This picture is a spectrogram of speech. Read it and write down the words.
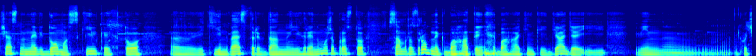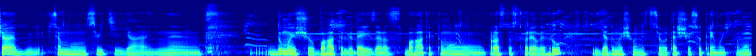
чесно невідомо скільки, хто, е, які інвестори в даної ігри. Ну, може, просто сам розробник багатий, багатенький дядя, і він. Е, хоча в цьому світі я не. Думаю, що багато людей зараз багатих, тому просто створили гру, і я думаю, що вони з цього теж щось отримують. Тому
